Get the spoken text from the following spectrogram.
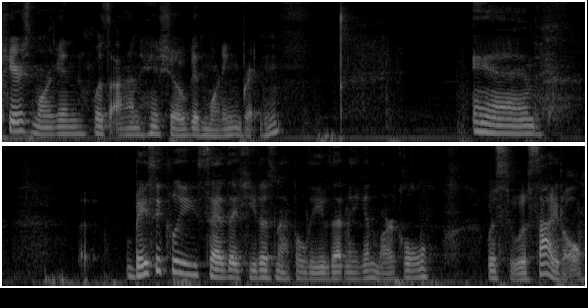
Piers Morgan was on his show Good Morning Britain and basically said that he does not believe that Meghan Markle was suicidal.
